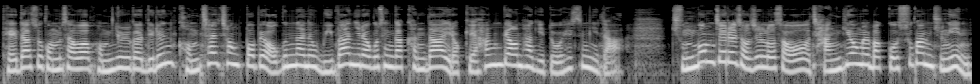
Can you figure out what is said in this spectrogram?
대다수 검사와 법률가들은 검찰청법에 어긋나는 위반이라고 생각한다, 이렇게 항변하기도 했습니다. 중범죄를 저질러서 장기형을 받고 수감 중인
